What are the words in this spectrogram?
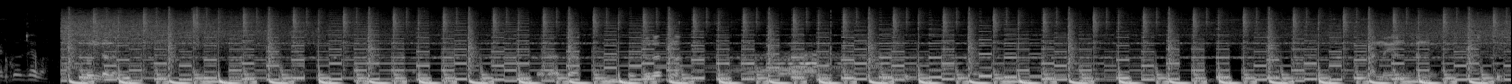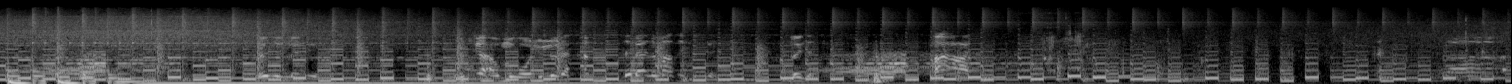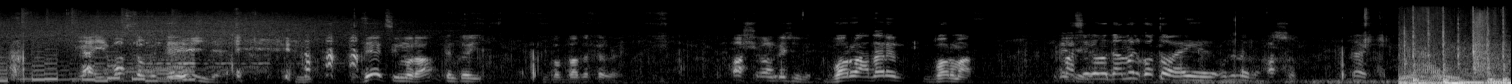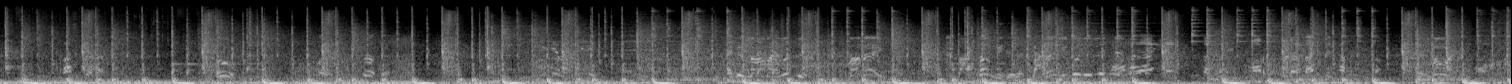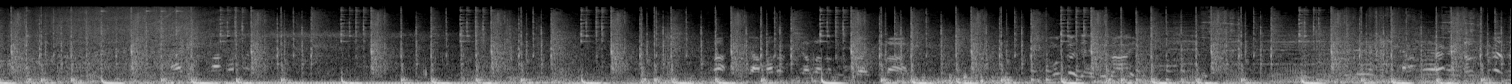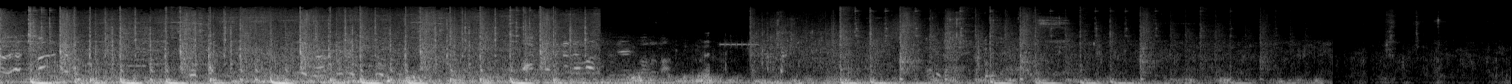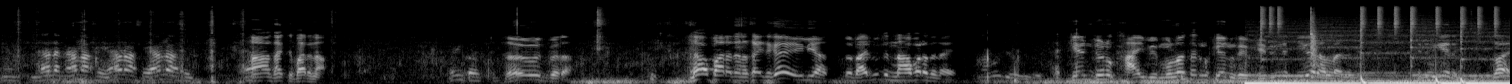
একদম যাবা দূরত না mu oluyor da. De ben de mazı gittim. Duydun. Ha ha. তো দেই দেখছি মোরা কিন্তু ওই বাজারটা যায় পাঁচশো গ্রাম বেশি বড় আদারের বড় মাছ পাঁচশো গ্রামের দাম কত পাঁচশো না না না আছে না আছে না আছে হ্যাঁ থাকতে পারে না হ্যাঁ বেটা না পারা দেনা সাইদে গে ইলিয়াস তো ভাই বুঝতে না পারা দেনা কেন জন্য খাইবে মোলা থাকলো কেন খাইবে এদিন কি আর আল্লাহ এদিন কে রে ভাই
